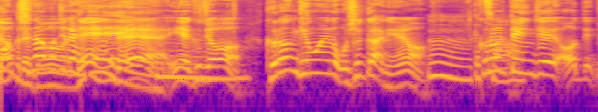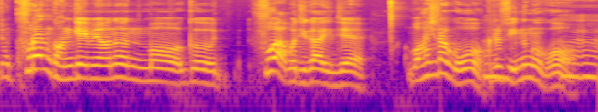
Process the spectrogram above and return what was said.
하겠죠. 친아버지가 네. 해주는데 예 그죠. 그런 경우에는 오실 거 아니에요. 음. 그럴 때 이제 어디 좀 쿨한 관계면은 뭐 그 후 아버지가 이제 뭐 하시라고 그럴 수 있는 거고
